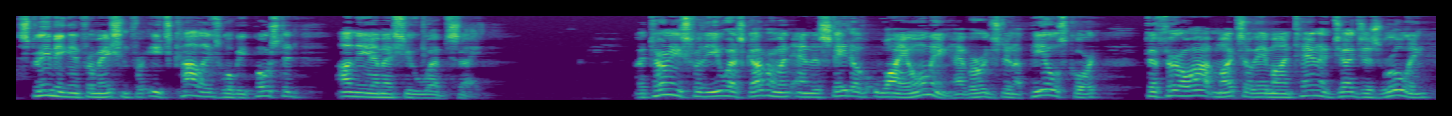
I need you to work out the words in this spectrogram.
Streaming information for each college will be posted on the MSU website. Attorneys for the U.S. government and the state of Wyoming have urged an appeals court to throw out much of a Montana judge's ruling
